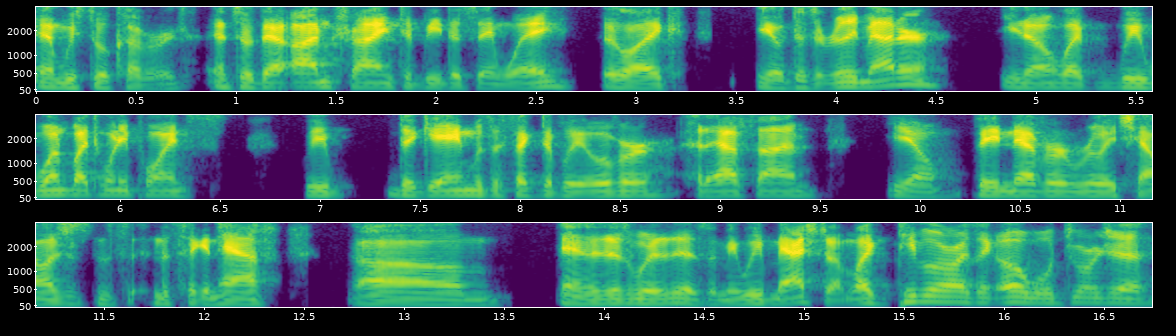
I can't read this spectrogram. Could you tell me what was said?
and we still covered. And so that I'm trying to be the same way. They're like, you know, does it really matter? You know, like we won by 20 points. We the game was effectively over at halftime. You know, they never really challenged us in, in the second half. Um, and it is what it is. I mean, we matched them. Like people are always like, "Oh, well, Georgia."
